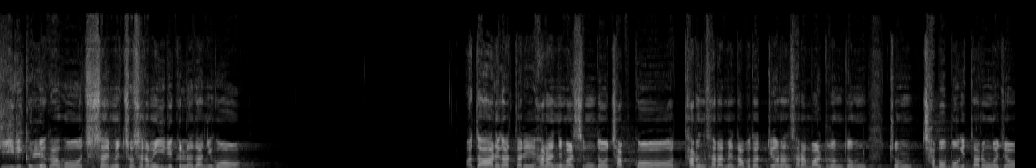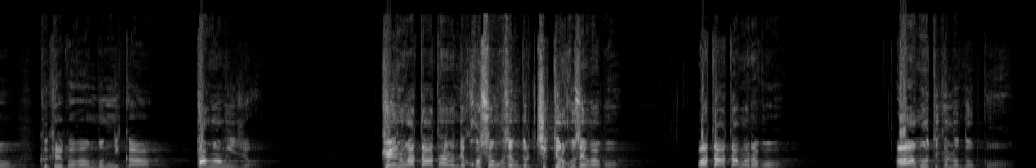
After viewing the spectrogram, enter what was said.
일이 끌려가고 저 사람이 저 사람은 일이 끌려다니고 왔다 아래 갔다리 하나님 말씀도 잡고 다른 사람의 나보다 뛰어난 사람 말도 좀, 좀, 좀 잡아보겠다는 거죠. 그 결과가 뭡니까? 방황이죠. 교회는 왔다 갔다 하는데 고생, 고생들 직대로 고생하고 왔다 갔다만 하고 아무것도 결론도 없고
